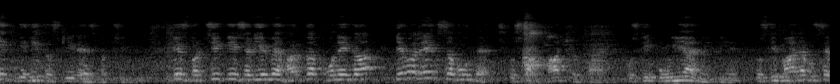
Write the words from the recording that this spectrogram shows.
एक यही तस्वीर है इस बच्ची की। इस बच्ची के शरीर में हरकत होने का केवल एक सबूत है। उसका हाथ चलता है, उसकी उंगलियाँ हिलती हैं, उसकी माँ जब उससे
